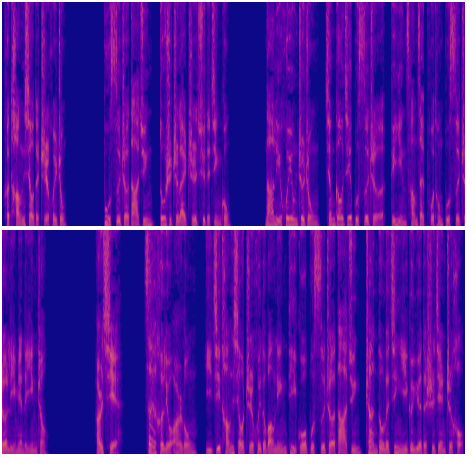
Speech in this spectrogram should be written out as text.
和唐啸的指挥中，不死者大军都是直来直去的进攻，哪里会用这种将高阶不死者给隐藏在普通不死者里面的阴招？而且。在和柳二龙以及唐啸指挥的亡灵帝国不死者大军战斗了近一个月的时间之后，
